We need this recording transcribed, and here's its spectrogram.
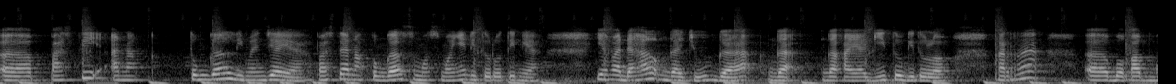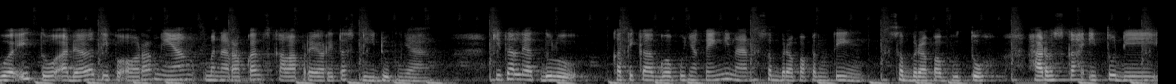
uh, pasti anak tunggal dimanja ya pasti anak tunggal semua semuanya diturutin ya. Ya padahal enggak juga nggak nggak kayak gitu gitu loh. Karena uh, bokap gue itu adalah tipe orang yang menerapkan skala prioritas di hidupnya. Kita lihat dulu ketika gue punya keinginan seberapa penting seberapa butuh haruskah itu di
